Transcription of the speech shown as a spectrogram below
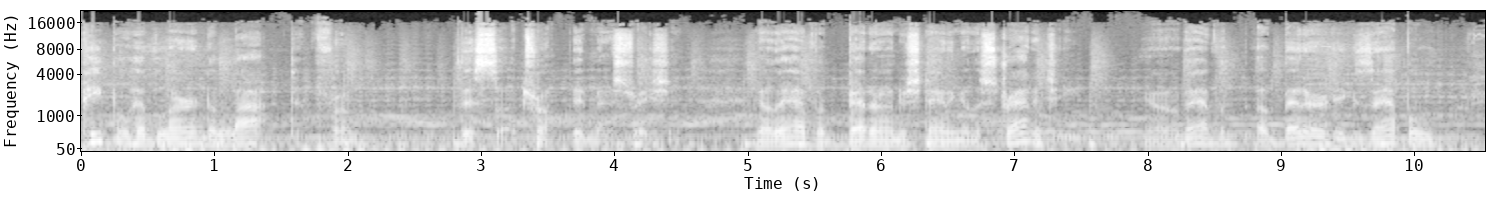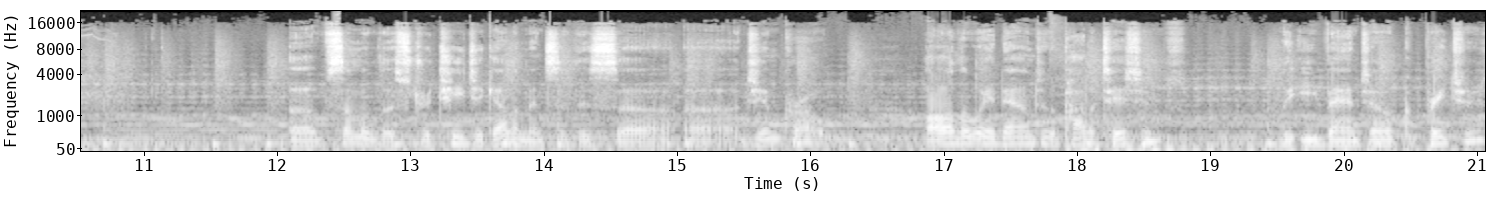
people have learned a lot from this uh, Trump administration. You know they have a better understanding of the strategy. You know they have a, a better example of some of the strategic elements of this uh, uh, Jim Crow, all the way down to the politicians, the evangelical preachers,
